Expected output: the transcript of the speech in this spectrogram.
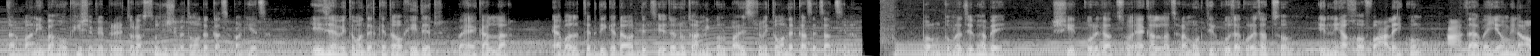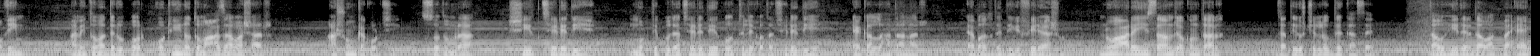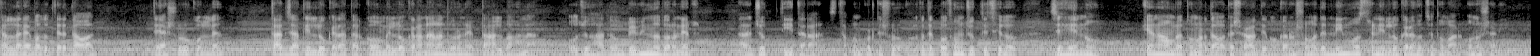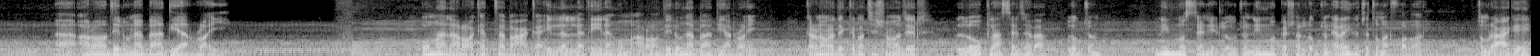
তার বাণীবাহক হিসেবে, প্রেরিত রাসূল হিসেবে তোমাদের কাছে পাঠিয়েছেন এই যে আমি তোমাদেরকে তাওহীদের বা এক আল্লাহর আবাদতের দিকে দাওয়াত দিচ্ছি এজন্য তো আমি কোনো পারিশ্রমিক তোমাদের কাছে চাচ্ছি না। বরং তোমরা যেভাবে শীত করে যাচ্ছ, এক আল্লাহ ছাড়া মূর্তির পূজা করে যাচ্ছ, ইন্নি আখফ আলাইকুম আযাব ইয়াউমিন আযীম। আমি তোমাদের উপর কঠিনতম আজাব আসার আশঙ্কা করছি। সো তোমরা শীত ছেড়ে দিয়ে মূর্তি পূজা ছেড়ে দিয়ে পৌত্তলিকতা ছেড়ে দিয়ে এক আল্লাহ তালার আবাদতের দিকে ফিরে আসো। নো আরে ইসলাম যখন তার জাতিগোষ্ঠীর লোকদের কাছে তাওহিদের দাওয়াত বা এক আল্লাহর আবাদতের দাওয়াত দেওয়া শুরু করলেন, তার জাতির লোকেরা, তার কৌমের লোকেরা নানা ধরনের তাল বাহানা অজুহাত এবং বিভিন্ন ধরনের যুক্তি তারা স্থাপন করতে শুরু করল। তাদের প্রথম যুক্তি ছিল যে, হে নো কেন আমরা তোমার দাওয়াতে সাড়া দেবো? কারণ সমাজের নিম্ন শ্রেণির লোকেরা হচ্ছে তোমার অনুসারী। আরা দিলুনা বা দিয়ার রাই। ওমা নারাকা তাবাআকা ইল্লা আল্লাযীনা হুম আরাদিলুনা বাদিয়ার রাই কারণ আমরা দেখতে পাচ্ছি সমাজের লো ক্লাসের যারা লোকজন, নিম্ন শ্রেণির লোকজন, নিম্ন পেশার লোকজন, এরাই হচ্ছে তোমার ফলোয়ার তোমরা আগে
